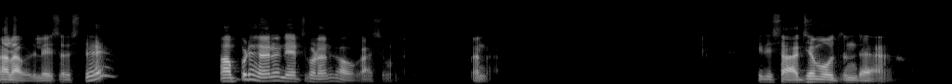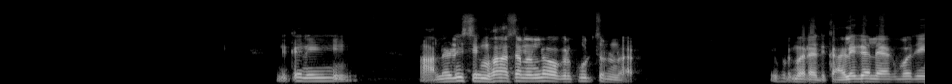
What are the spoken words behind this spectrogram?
అలా వదిలేసి వస్తే అప్పుడు ఏమైనా నేర్చుకోవడానికి అవకాశం ఉంటుంది అన్నారు. ఇది సాధ్యమవుతుందా? అందుకని ఆల్రెడీ సింహాసనంలో ఒకరు కూర్చున్నారు. ఇప్పుడు మరి అది ఖాళీగా లేకపోతే ఇంకో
